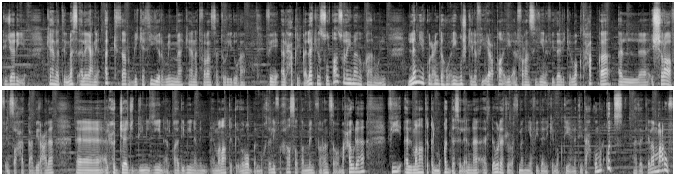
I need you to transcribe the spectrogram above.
تجارية. كانت المسألة يعني أكثر بكثير مما كانت فرنسا تريدها. في الحقيقة. لكن السلطان سليمان القانوني لم يكن عنده أي مشكلة في إعطاء الفرنسيين في ذلك الوقت حق الإشراف إن صح التعبير على الحجاج الدينيين القادمين من مناطق أوروبا المختلفة خاصة من فرنسا وما حولها في المناطق المقدسة لأن الدولة العثمانية في ذلك الوقت هي التي تحكم القدس. هذا الكلام معروف.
